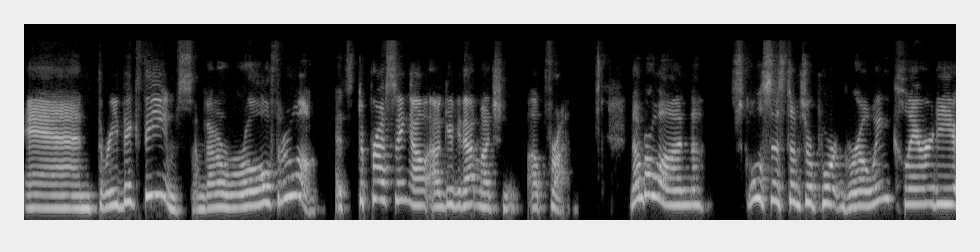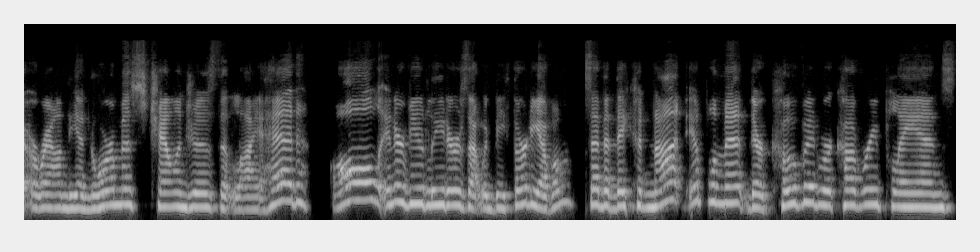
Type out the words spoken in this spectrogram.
And three big themes. I'm going to roll through them. It's depressing. I'll, I'll give you that much up front. Number one, School systems report growing clarity around the enormous challenges that lie ahead. All interviewed leaders, that would be 30 of them, said that they could not implement their COVID recovery plans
